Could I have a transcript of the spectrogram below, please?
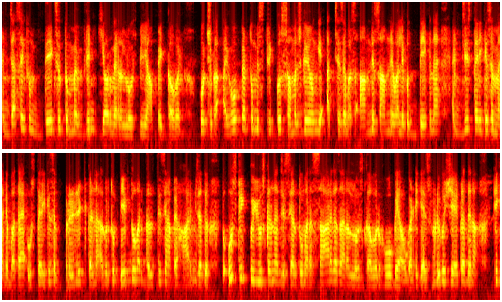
एंड जैसे तुम देख सकते हो, मैं विन किया और मेरा लॉस भी यहाँ पे कवर हो चुका। आई होप दैट तुम इस ट्रिक को समझ गए होंगे। अच्छे से बस आमने सामने वाले को देखना है। एंड जिस तरीके से मैंने बताया, उस तरीके से प्रेडिक्ट करना। अगर तुम एक दो बार गलती से यहाँ पे हार भी जाते हो तो उस ट्रिक को यूज़ करना जिससे यार तुम्हारा सारा का सारा लॉस कवर हो गया होगा। ठीक है, इस वीडियो को शेयर कर देना। ठीक है।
